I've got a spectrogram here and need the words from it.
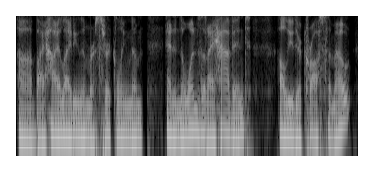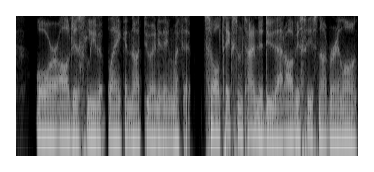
uh, by highlighting them or circling them. And in the ones that I haven't, I'll either cross them out or I'll just leave it blank and not do anything with it. So I'll take some time to do that. Obviously, it's not very long.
